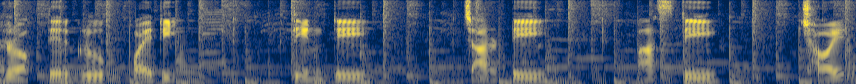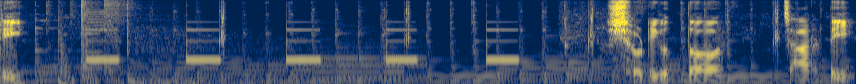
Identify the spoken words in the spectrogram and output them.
রক্তের গ্রুপ কয়টি? তিনটি, চারটি, পাঁচটি, ছয়টি। সঠিক উত্তর, চারটি।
